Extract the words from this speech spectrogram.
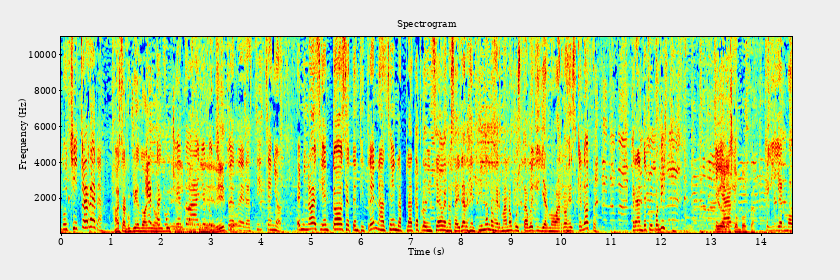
Luchito Herrera. Ah, está cumpliendo años Está hoy, Lucho. cumpliendo años Luchito. Herrera, sí, señor. En 1973 nace en La Plata, provincia de Buenos Aires, Argentina, los hermanos Gustavo y Guillermo Barros Esqueloto. Grandes futbolistas. Ya- los convoca. que Guillermo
